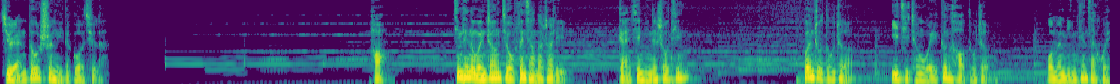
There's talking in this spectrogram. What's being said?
居然都顺利的过去了。好，今天的文章就分享到这里，感谢您的收听。关注读者，一起成为更好读者。我们明天再会。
